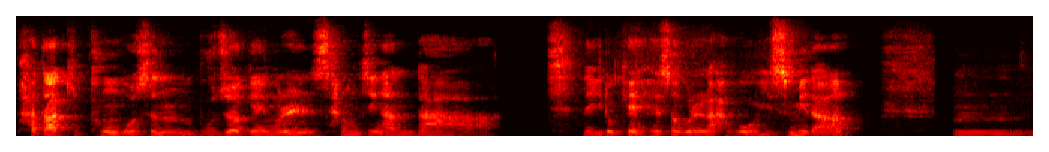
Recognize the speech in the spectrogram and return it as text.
바다 깊은 곳은 무적행을 상징한다. 네, 이렇게 해석을 하고 있습니다. 음,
